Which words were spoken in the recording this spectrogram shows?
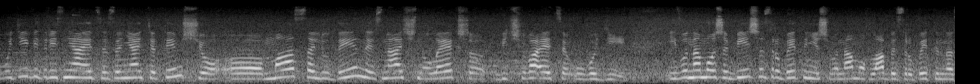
У воді відрізняється заняття тим, що е, маса людини значно легше відчувається у воді І вона може більше зробити, ніж вона могла би зробити на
